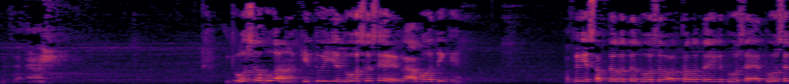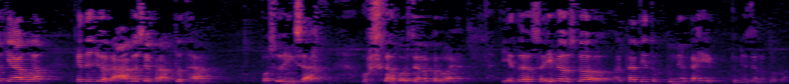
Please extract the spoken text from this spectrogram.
दोष हुआ किंतु ये दोष से लाभ अधिक है। मतलब ये शब्दगत दोष, अर्थगत एक दोष है। दोष क्या हुआ? कहते जो राग से प्राप्त था, पशु हिंसा, उसका वर्जन करवाया। ये तो सही में उसका, अर्थात ये तो पुण्य का ही पुण्य जनकों का।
